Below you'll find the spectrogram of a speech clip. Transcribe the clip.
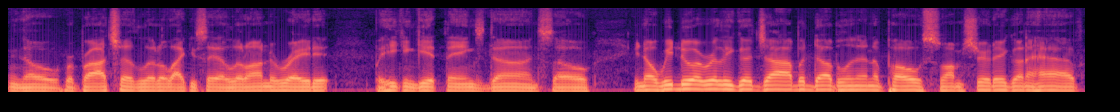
You know, Rebraca, a little, like you said, a little underrated, but he can get things done. So, you know, we do a really good job of doubling in the post. So I'm sure they're going to have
